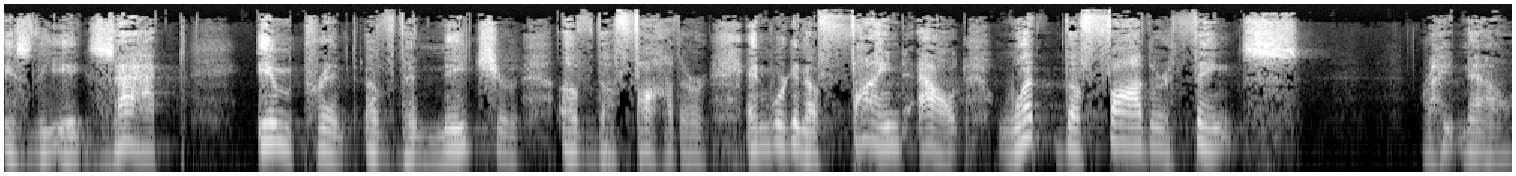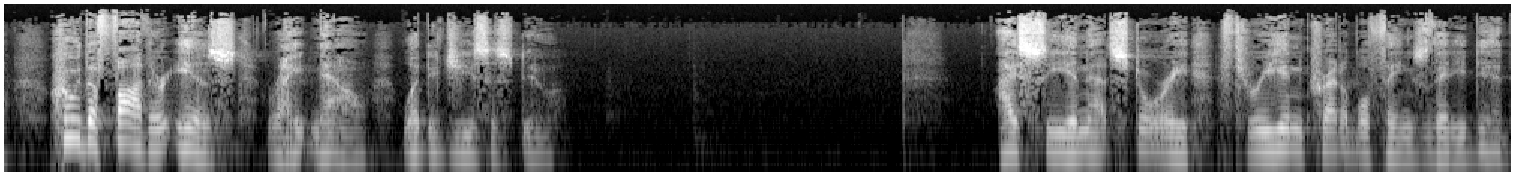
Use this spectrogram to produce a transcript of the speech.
is the exact imprint of the nature of the Father. And we're going to find out what the Father thinks right now, who the Father is right now. What did Jesus do? I see in that story three incredible things that he did.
